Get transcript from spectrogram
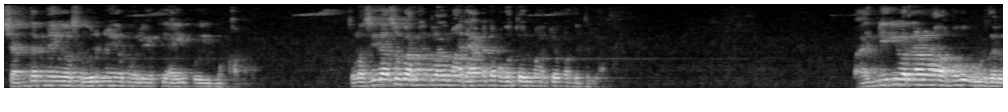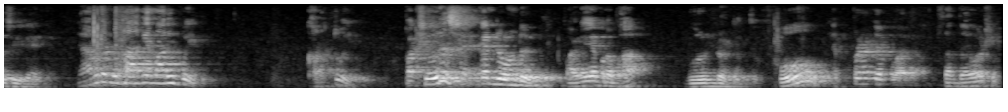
ചന്ദ്രനെയോ സൂര്യനെയോ പോലെയൊക്കെ ആയിപ്പോയി മുഖം. തുളസീദാസ് പറഞ്ഞിട്ടുള്ളത് രാമന്റെ മുഖത്ത് ഒരു മാറ്റവും വന്നിട്ടില്ല. വാൽമീകി പറഞ്ഞാണോ നമുക്ക് കൂടുതൽ സ്വീകാര്യം. രാമന്റെ മുഖം ആകെ മാറിപ്പോയി. കറുത്തുപോയി. പക്ഷെ ഒരു സെക്കൻഡ് കൊണ്ട് പഴയ പ്രഭ വീണ്ടെടുത്തു ഓ എപ്പോഴൊക്കെ പോലെ സന്തോഷം.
